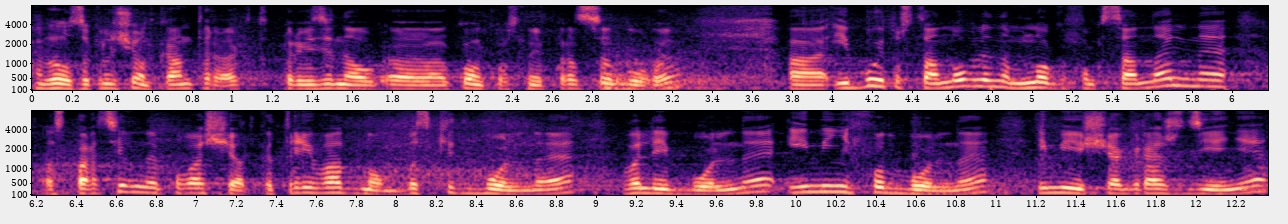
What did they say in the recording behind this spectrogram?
Был заключен контракт, проведена э, конкурсные процедуры э, и будет установлена многофункциональная спортивная площадка. Три в одном. Баскетбольная, волейбольная и мини-футбольная, имеющая ограждение.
